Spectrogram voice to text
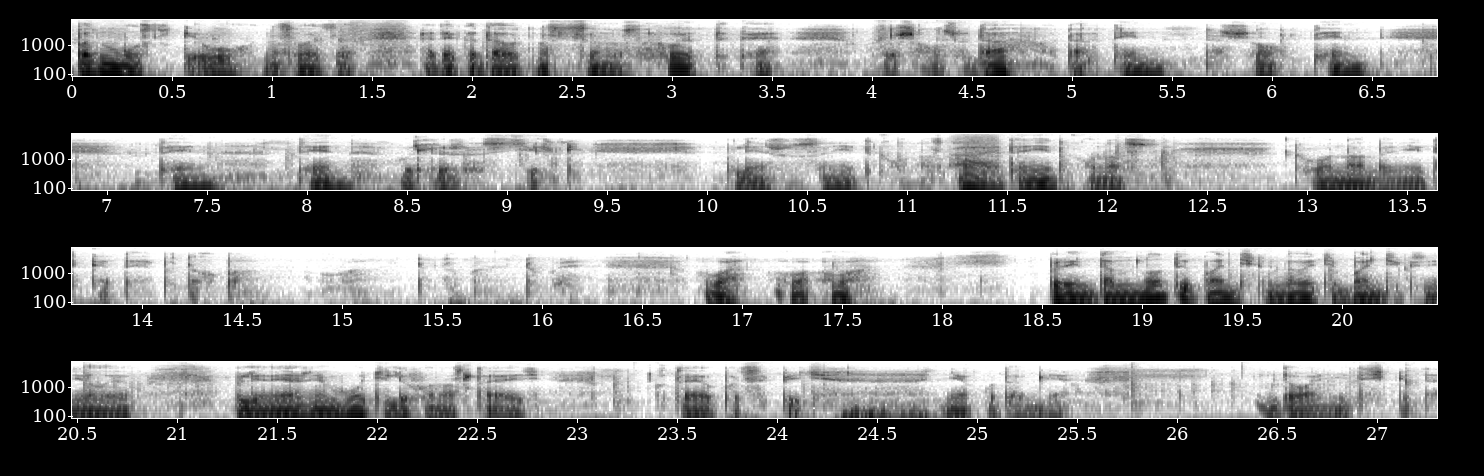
Подмостки, о, называется. Это когда вот на сцену заходит такая, зашел сюда, вот так, тын, зашел, тын, тын, тын, пусть лежат стельки. Блин, что за нитка у нас? А, это нитка у нас. Кого надо, нитка, это я подолба. Ва, ва, ва. Блин, давно ты бантиком? Давайте бантик сделаю. Блин, я же не могу телефон оставить. Куда его подцепить? Некуда мне. Давай, ниточка, да,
